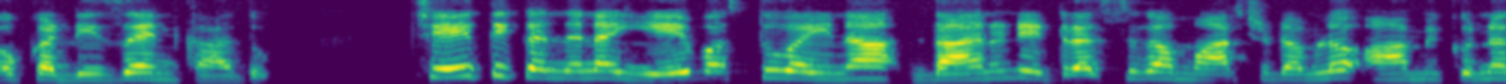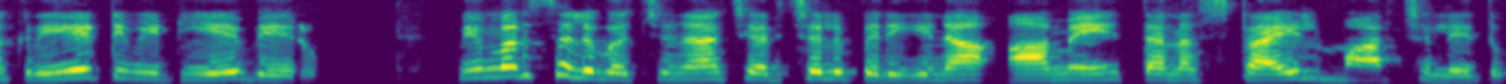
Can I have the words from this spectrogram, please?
ఒక డిజైన్ కాదు. చేతికందిన ఏ వస్తువైనా దానిని డ్రెస్సుగా మార్చడంలో ఆమెకున్న క్రియేటివిటీయే వేరు. విమర్శలు వచ్చినా చర్చలు పెరిగినా ఆమె తన స్టైల్ మార్చలేదు.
